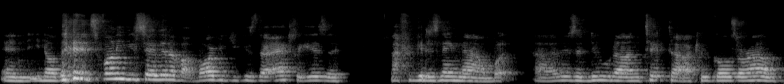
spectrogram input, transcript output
And you know, it's funny you say that about barbecue because there actually is a I forget his name now, but uh, there's a dude on TikTok who goes around,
